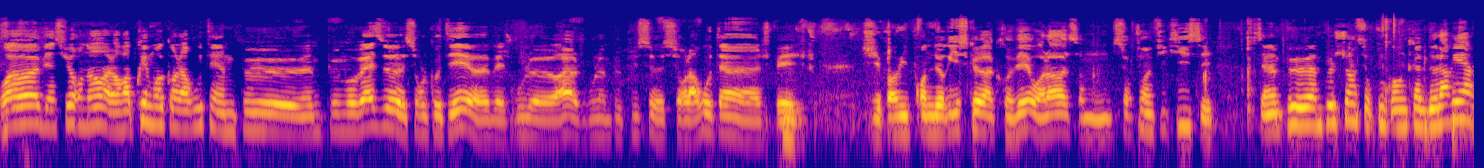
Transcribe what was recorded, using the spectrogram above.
Ouais, ouais, bien sûr. Non, alors après, moi, quand la route est un peu, un peu mauvaise euh, sur le côté, euh, ben, je roule, euh, voilà, je roule un peu plus euh, sur la route. Hein. Je fais, j'ai pas envie de prendre de risques à crever. Voilà, ça surtout un fixie, c'est, c'est un peu, un peu chiant, surtout quand on crève de l'arrière.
